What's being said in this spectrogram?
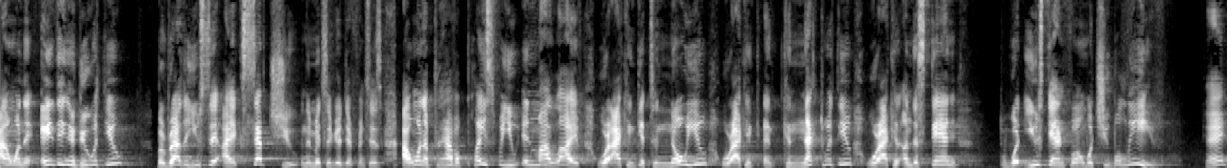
I don't want anything to do with you." but rather you say, I accept you in the midst of your differences. I want to have a place for you in my life where I can get to know you, where I can connect with you, where I can understand what you stand for and what you believe. Okay?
